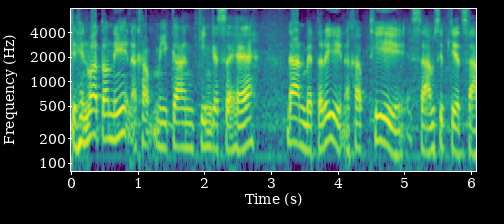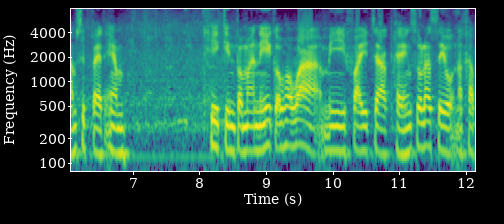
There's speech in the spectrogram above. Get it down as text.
จะเห็นว่าตอนนี้นะครับมีการกินกระแสด้านแบตเตอรี่นะครับที่ 37-38 แอมป์ ที่กินประมาณนี้ก็เพราะว่ามีไฟจากแผงโซลาร์เซลล์นะครับ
